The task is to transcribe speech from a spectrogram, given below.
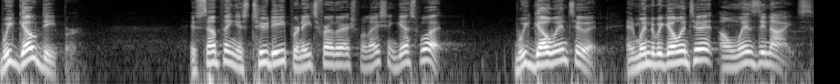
We go deeper. If something is too deep or needs further explanation, guess what? We go into it. And when do we go into it? On Wednesday nights.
